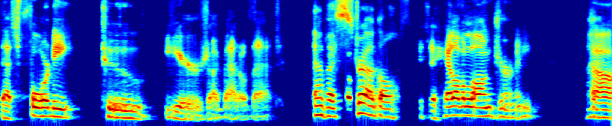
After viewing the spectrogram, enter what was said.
That's 42 years I battled that. Of a struggle. It's a hell of a long journey. Uh,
